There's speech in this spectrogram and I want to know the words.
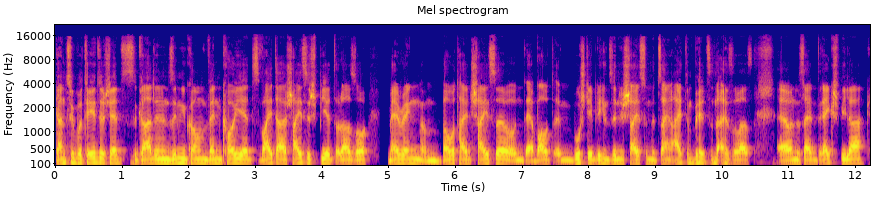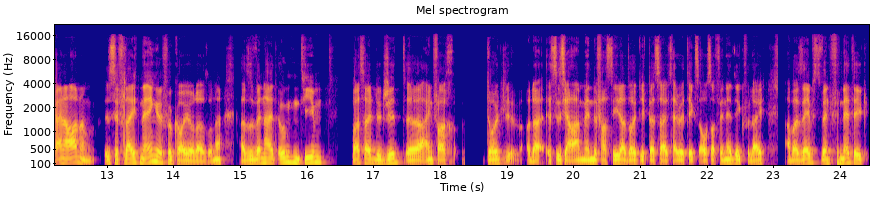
ganz hypothetisch jetzt gerade in den Sinn gekommen, wenn Koi jetzt weiter Scheiße spielt oder so. Maring ähm, baut halt Scheiße und er baut im buchstäblichen Sinne Scheiße mit seinen Item-Builds und all sowas äh, und ist halt ein Dreckspieler. Keine Ahnung. Ist ja vielleicht ein Engel für Koi oder so, ne? Also wenn halt irgendein Team, was halt legit äh, einfach deutlich, oder es ist ja am Ende fast jeder deutlich besser als Heretics, außer Fnatic vielleicht. Aber selbst wenn Fnatic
